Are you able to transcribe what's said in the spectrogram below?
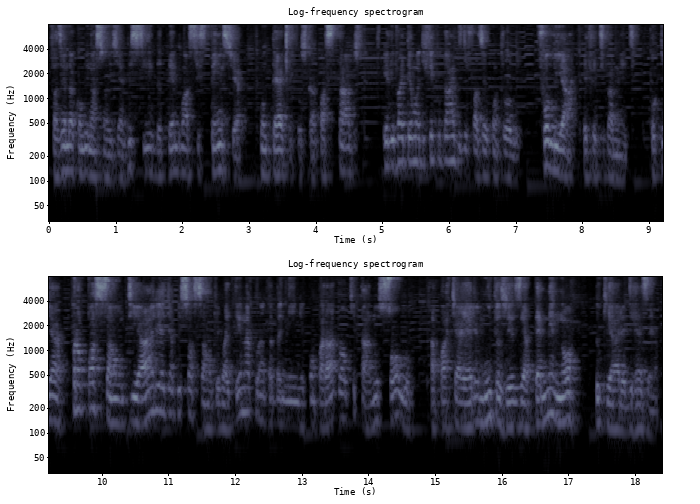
fazendo as combinações de herbicida, tendo uma assistência com técnicos capacitados, ele vai ter uma dificuldade de fazer o controle foliar efetivamente, porque a proporção de área de absorção que vai ter na planta daninha comparado ao que está no solo, a parte aérea muitas vezes é até menor do que a área de reserva.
